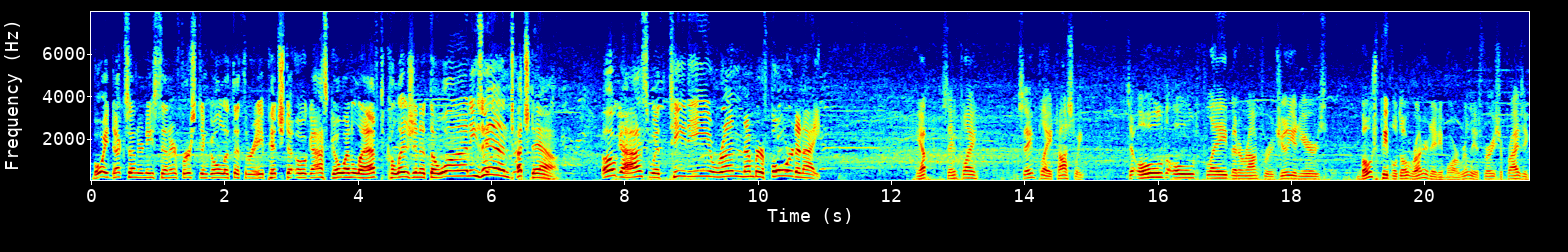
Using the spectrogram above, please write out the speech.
Boy ducks underneath center. First and goal at the three. Pitch to Ogas going left. Collision at the one. He's in. Touchdown. Ogas with TD run number four tonight. Yep, same play, same play. Toss sweep. It's an old old play, been around for a jillion years. Most people don't run it anymore. Really, it's very surprising.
